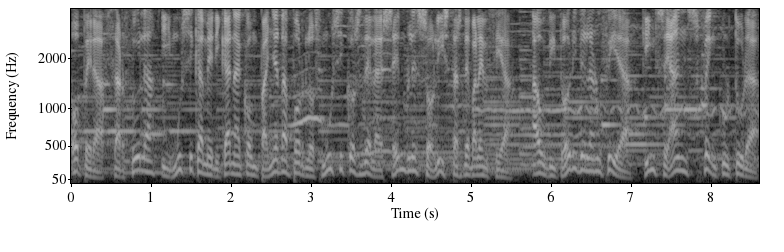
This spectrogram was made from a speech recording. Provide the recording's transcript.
ópera, zarzuela y música americana acompañada por los músicos de la Ensemble Solistas de Valencia. Auditori de la Nucía, 15 años Cultura.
